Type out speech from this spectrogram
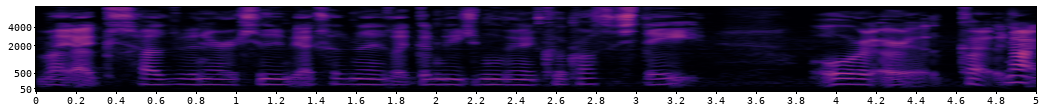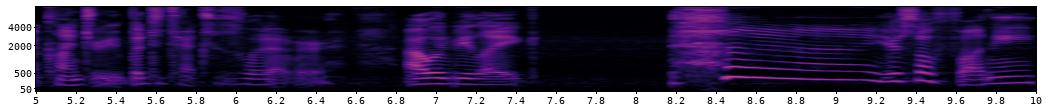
my ex husband or soon to be ex husband is like gonna be moving across the state, or or not country but to Texas whatever. I would be like, you're so funny.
